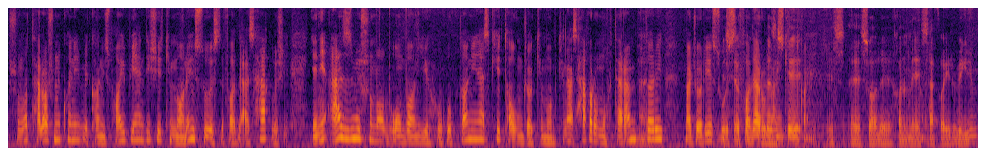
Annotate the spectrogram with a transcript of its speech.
شما تلاش می‌کنید مکانیزم هایی بیاندیشید که مانع سوء استفاده از حق بشه. یعنی عزم شما به عنوان یه حقوقدان این است که تا اونجا که ممکن است حق رو محترم بله. بدارید مجاری سوء استفاده رو مسدود کنید. سوال خانم صفایی رو بگیریم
